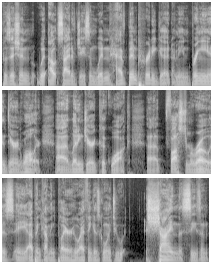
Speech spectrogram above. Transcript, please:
position outside of Jason Witten have been pretty good. I mean, bringing in Darren Waller, uh, letting Jared Cook walk. Uh, Foster Moreau is a up and coming player who I think is going to shine this season,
